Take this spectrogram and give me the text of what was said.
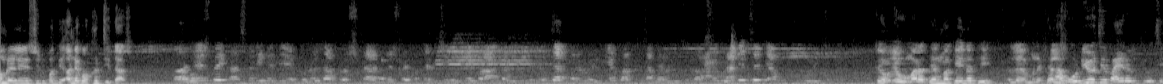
અમરેલીની સીટ ઉપરથી અનેક વખત જીતા છે. એવું મારા ધ્યાનમાં ક્યાંય નથી એટલે મને ખ્યાલ ઓડિયો જે વાયરલ થયો છે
